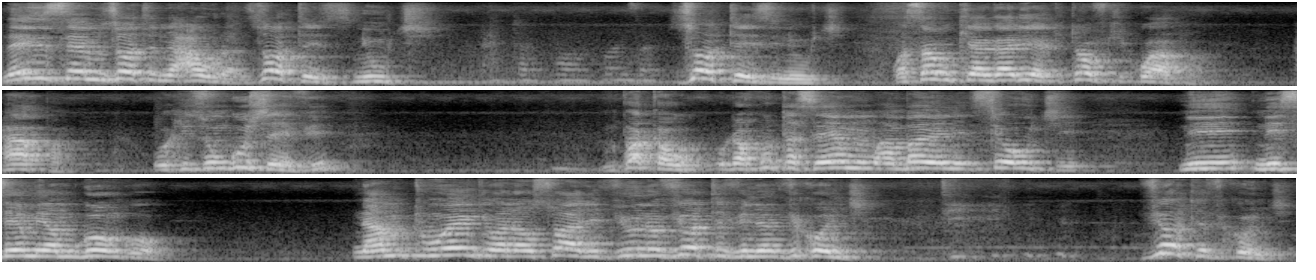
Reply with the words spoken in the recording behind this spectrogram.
Na hizi sehemu zote ni aura zote hizi ni uchi. Zote hizi ni uchi. Kwa sababu ukiangalia kitofu kiko hapa. Hapa. Ukizungusha hivi mpaka huku utakuta sehemu ambayo ni sio uchi ni ni sehemu ya mgongo. Na mtu wengi wanaoswali viuno vyote vina viko nje. Vyote viko nje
